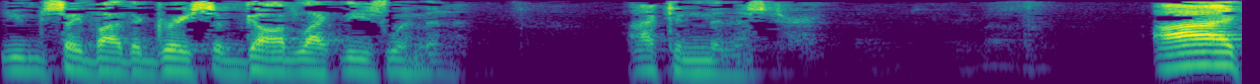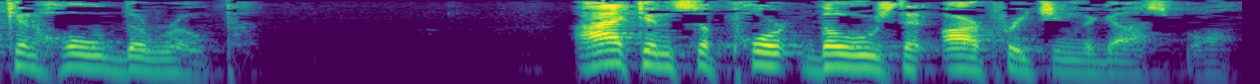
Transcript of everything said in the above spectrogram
you can say, by the grace of God, like these women, I can minister. I can hold the rope. I can support those that are preaching the gospel.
